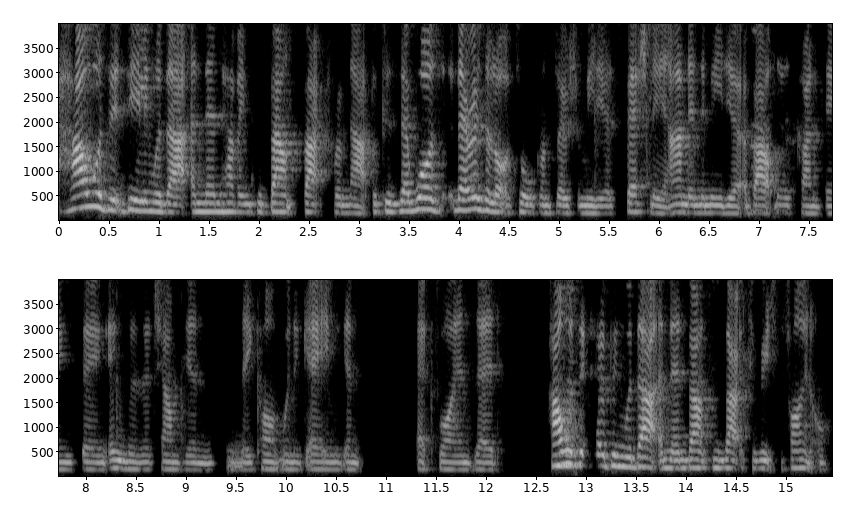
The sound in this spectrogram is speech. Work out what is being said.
how was it dealing with that and then having to bounce back from that because there was there is a lot of talk on social media especially and in the media about those kind of things saying england are champions and they can't win a game against x y and z how mm-hmm. was it coping with that and then bouncing back to reach the final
